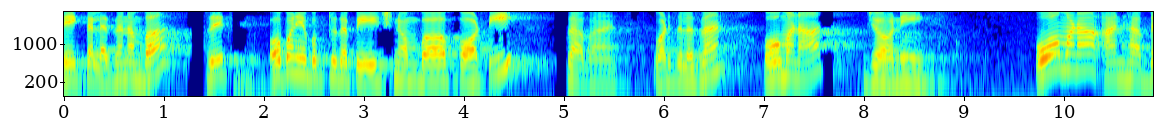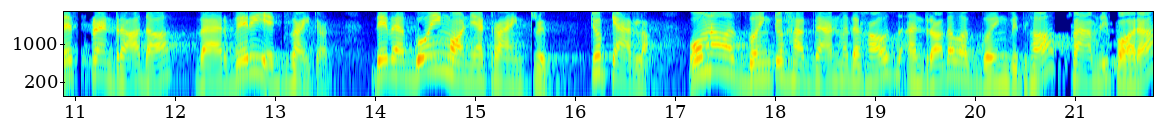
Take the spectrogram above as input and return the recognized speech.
take the lesson number 6. Open your book to the page number 47. What is the lesson? Omana's Journey. Omana and her best friend Radha were very excited. They were going on a train trip to Kerala. Omana was going to her grandmother's house and Radha was going with her family for a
